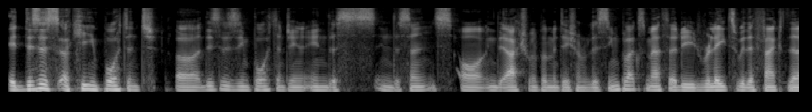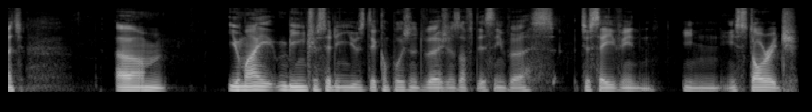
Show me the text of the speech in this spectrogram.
it, this is a key important. Uh, this is important in, in this in the sense or in the actual implementation of the simplex method. It relates with the fact that um, you might be interested in use decomposition versions of this inverse to save in in, in storage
